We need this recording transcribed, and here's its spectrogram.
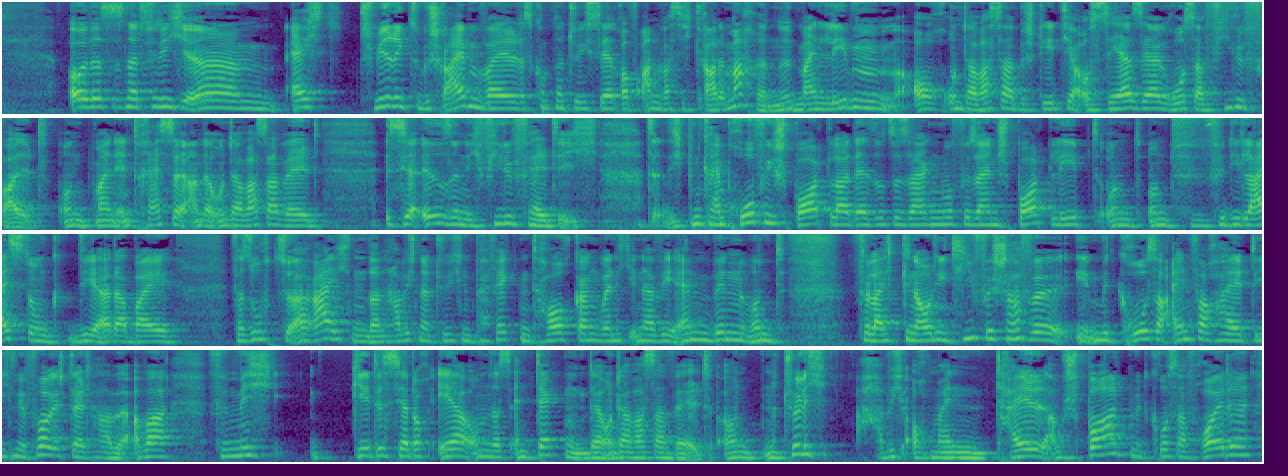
Oh, das ist natürlich ähm, echt schwierig zu beschreiben, weil das kommt natürlich sehr darauf an, was ich gerade mache. Ne? Mein Leben auch unter Wasser besteht ja aus sehr, sehr großer Vielfalt. Und mein Interesse an der Unterwasserwelt ist ja irrsinnig vielfältig. Ich bin kein Profisportler, der sozusagen nur für seinen Sport lebt und, und für die Leistung, die er dabei versucht zu erreichen. Dann habe ich natürlich einen perfekten Tauchgang, wenn ich in der WM bin und vielleicht genau die Tiefe schaffe mit großer Einfachheit, die ich mir vorgestellt habe. Aber für mich geht es ja doch eher um das Entdecken der Unterwasserwelt. Und natürlich habe ich auch meinen Teil am Sport mit großer Freude.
